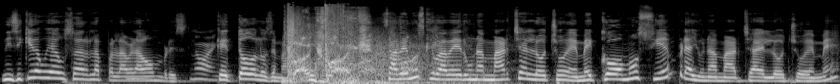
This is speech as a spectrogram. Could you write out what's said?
Ni siquiera voy a usar la palabra hombres, No, hay- que todos los demás. Bang Bang. Sabemos que va a haber una marcha el 8M, como siempre hay una marcha el 8M,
